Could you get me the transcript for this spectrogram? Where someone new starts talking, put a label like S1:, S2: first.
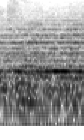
S1: Development.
